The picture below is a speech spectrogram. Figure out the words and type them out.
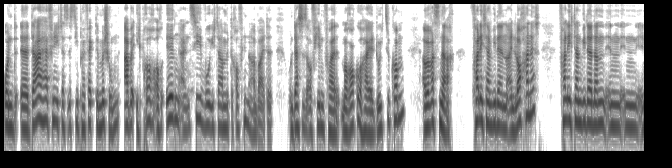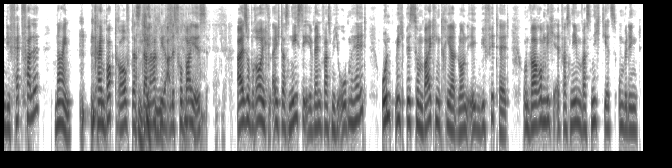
Und äh, daher finde ich, das ist die perfekte Mischung. Aber ich brauche auch irgendein Ziel, wo ich damit drauf hinarbeite. Und das ist auf jeden Fall Marokko heil durchzukommen. Aber was nach? Falle ich dann wieder in ein Loch, Hannes? Falle ich dann wieder dann in, in, in die Fettfalle? Nein, kein Bock drauf, dass danach wieder alles vorbei ist. Also brauche ich gleich das nächste Event, was mich oben hält und mich bis zum Viking-Triathlon irgendwie fit hält. Und warum nicht etwas nehmen, was nicht jetzt unbedingt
